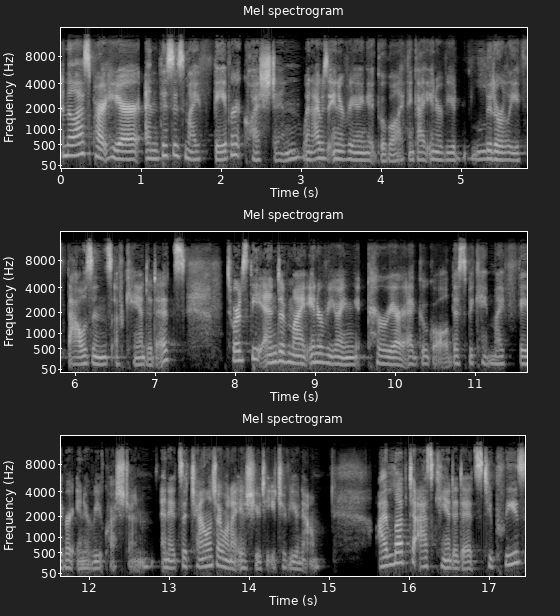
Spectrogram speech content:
And the last part here, and this is my favorite question when I was interviewing at Google, I think I interviewed literally thousands of candidates. Towards the end of my interviewing career at Google, this became my favorite interview question. And it's a challenge I want to issue to each of you now. I love to ask candidates to please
